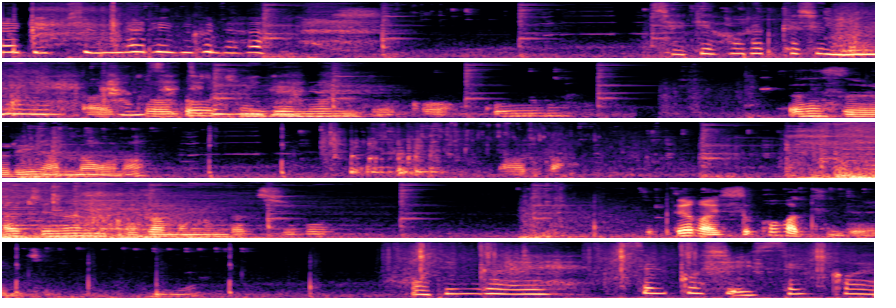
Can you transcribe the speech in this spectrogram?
찬란하게 빛나는구나. 제게 허락하신 은혜에 알토도 감사드립니다. 챙기면 될 것 같고 세사슬이 안 나오나? 나왔다 할지는 가서 먹는다 치고 그때가 있을 것 같은데 왠지 있네. 어딘가에 쓸 곳이 있을 거야.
